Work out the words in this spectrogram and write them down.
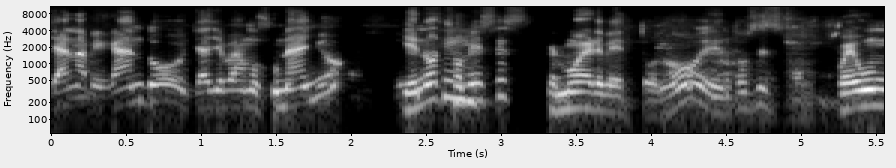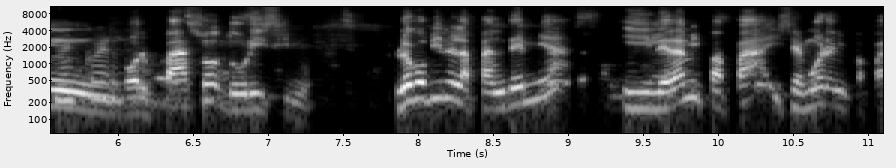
ya navegando, ya llevamos un año, y en ocho sí. meses se muere Beto, ¿no? Entonces fue un golpazo durísimo. Luego viene la pandemia y le da a mi papá y se muere mi papá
